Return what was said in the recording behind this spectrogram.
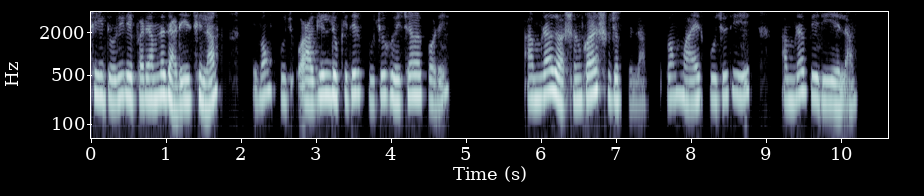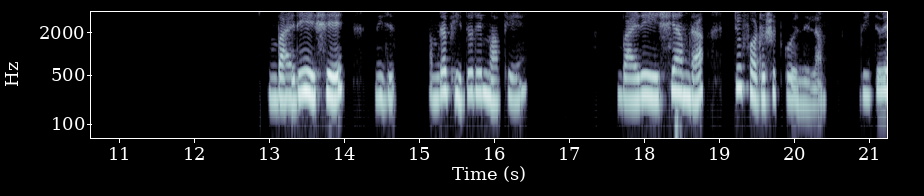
সেই দড়ির এপারে আমরা দাঁড়িয়েছিলাম এবং পুজো, আগের লোকেদের পুজো হয়ে যাওয়ার পরে আমরা দর্শন করার সুযোগ পেলাম এবং মায়ের পুজো দিয়ে আমরা বেরিয়ে এলাম। বাইরে এসে নিজে, আমরা ভিতরে মাকে, বাইরে এসে আমরা একটু ফটোশ্যুট করে নিলাম। ভিতরে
